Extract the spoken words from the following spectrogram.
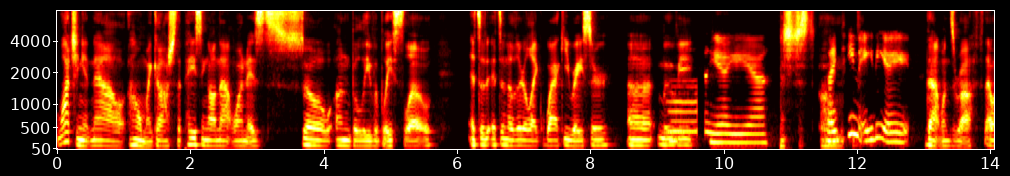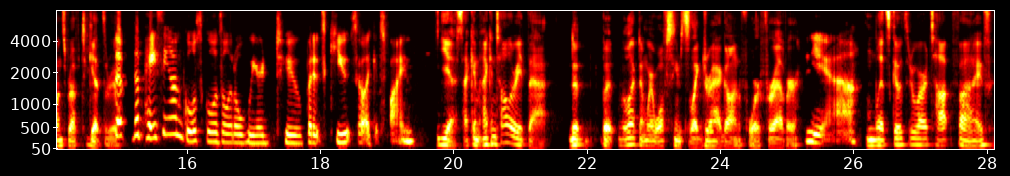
watching it now, oh my gosh, the pacing on that one is so unbelievably slow. It's a it's another like wacky racer uh, movie. Oh, yeah, yeah, yeah. It's just oh, 1988. That one's rough. That one's rough to get through. The the pacing on Ghoul School is a little weird too, but it's cute, so like it's fine. yes, I can I can tolerate that. But Reluctant Werewolf seems to like drag on for forever. Yeah. Let's go through our top five,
